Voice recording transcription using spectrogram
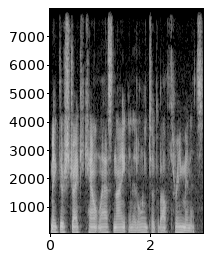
make their Strike account last night, and it only took about three minutes.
